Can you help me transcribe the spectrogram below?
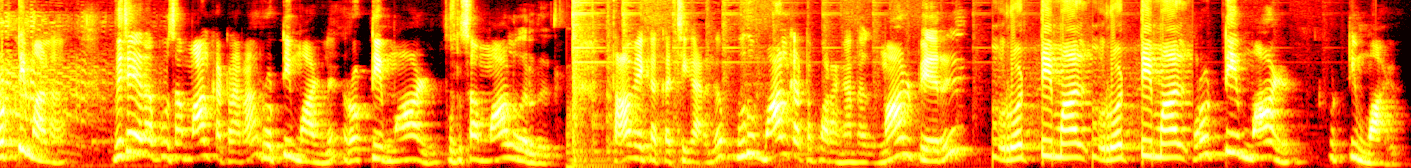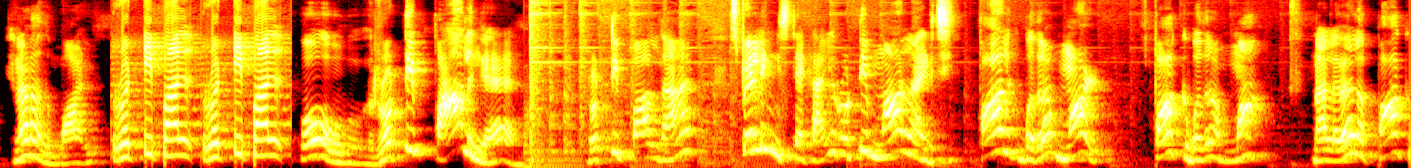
ரொட்டி மாலா விஜய் ஏதாவது புதுசாக மால் கட்டுறாரா? ரொட்டி மால்னு ரொட்டி மால் புதுசாக மால் வருது. தாவேக்க கட்சிக்காரங்க புது மால் கட்ட போகிறாங்க அந்த மால் பேர்? ரொட்டி மால் ரொட்டி மால் ரொட்டி மால் ரொட்டி மால் என்னடா அது மால்? ரொட்டி பால் ரொட்டி பால் ஓ ரொட்டி பாலுங்க ரொட்டி பால் தான் ஸ்பெல்லிங் மிஸ்டேக் ஆகி ரொட்டி மால் ஆயிடுச்சு பாலுக்கு பதிலாக மால் பாக்கு பதிலாக மா. நல்ல வேளை பாக்கு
